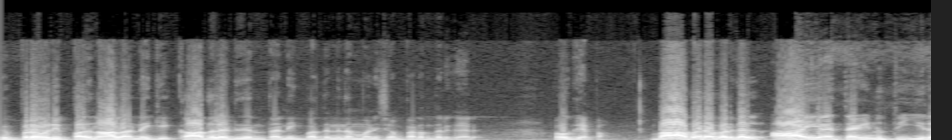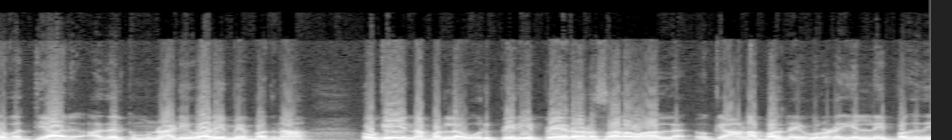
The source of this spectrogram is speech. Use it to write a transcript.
பிப்ரவரி பதினாலு அன்னைக்கு காதலடி தினத்து அன்னைக்கு பார்த்தீங்கன்னா இந்த மனுஷன் பிறந்திருக்காரு. ஓகேப்பா பாபர் அவர்கள் ஆயிரத்தி ஐநூற்றி இருபத்தி ஆறு அதற்கு முன்னாடி வரையுமே பார்த்தீங்கன்னா ஓகே என்ன பண்ணல? ஒரு பெரிய பேரரசாரெல்லாம் இல்லை. ஓகே ஆனால் பார்த்தீங்கன்னா இவரோட எல்லை பகுதி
